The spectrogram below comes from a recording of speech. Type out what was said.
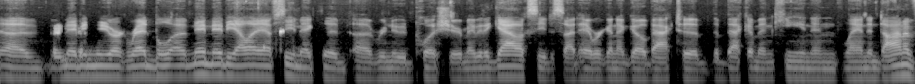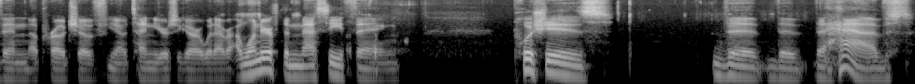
uh, maybe New York Red Bull, uh, maybe, maybe LAFC makes a, a, renewed push, or maybe the Galaxy decide, hey, we're going to go back to the Beckham and Keane and Landon Donovan approach of you know ten years ago or whatever. I wonder if the Messi thing pushes the the the haves,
